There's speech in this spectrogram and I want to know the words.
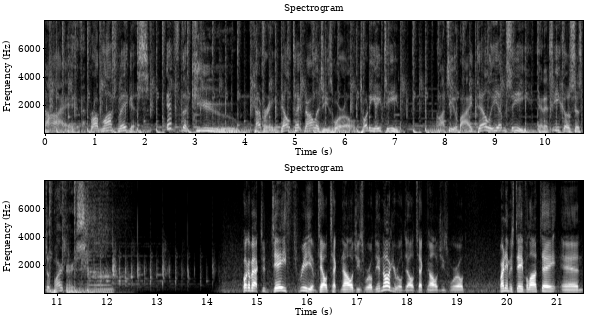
Live from Las Vegas, it's theCUBE. Covering Dell Technologies World 2018. Brought to you by Dell EMC and its ecosystem partners. Welcome back to day three of Dell Technologies World, the inaugural Dell Technologies World. My name is Dave Vellante, and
